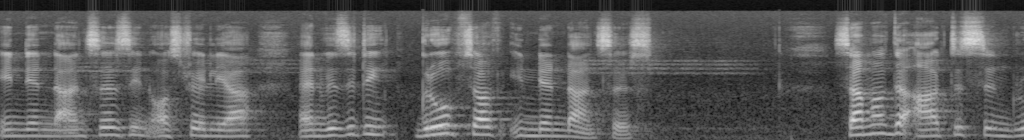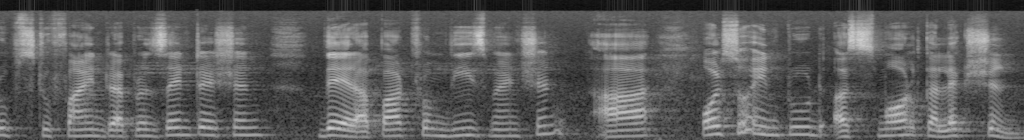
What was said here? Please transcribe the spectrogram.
Indian dancers in Australia and visiting groups of Indian dancers. Some of the artists and groups to find representation there apart from these mentioned are also include a small collection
